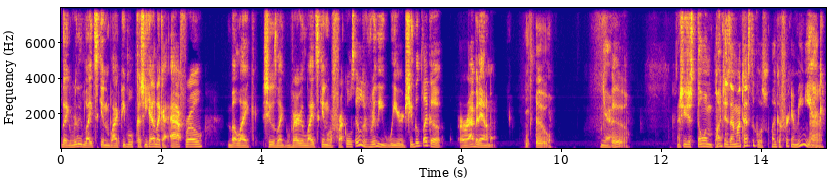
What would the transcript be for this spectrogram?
like really light skinned black people because she had like an afro, but like she was like very light skinned with freckles. It was really weird. She looked like a, a rabbit animal. Ew. Yeah. Ew. And she just throwing punches at my testicles like a freaking maniac.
